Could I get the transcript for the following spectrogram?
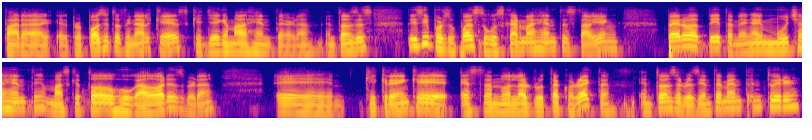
para el propósito final que es que llegue más gente, ¿verdad? Entonces, sí, por supuesto, buscar más gente está bien, pero también hay mucha gente, más que todo jugadores, ¿verdad? Eh, que creen que esta no es la ruta correcta. Entonces, recientemente en Twitter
